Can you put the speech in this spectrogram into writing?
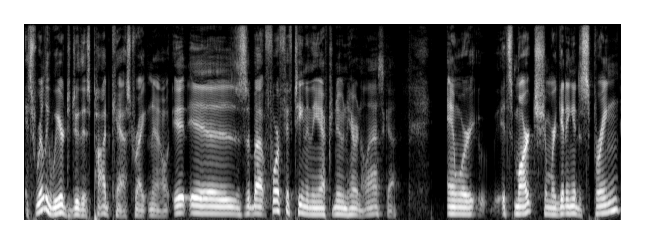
it's really weird to do this podcast right now. It is about 4:15 in the afternoon here in Alaska and we're it's March and we're getting into spring.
